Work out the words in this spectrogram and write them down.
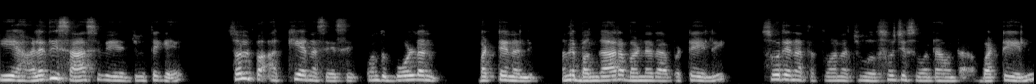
ಈ ಹಳದಿ ಸಾಸಿವೆಯ ಜೊತೆಗೆ ಸ್ವಲ್ಪ ಅಕ್ಕಿಯನ್ನ ಸೇರಿಸಿ, ಒಂದು ಗೋಲ್ಡನ್ ಬಟ್ಟೆನಲ್ಲಿ, ಅಂದ್ರೆ ಬಂಗಾರ ಬಣ್ಣದ ಬಟ್ಟೆಯಲ್ಲಿ ಸೂರ್ಯನ ತತ್ವನ ಸೂಚಿಸುವಂತಹ ಒಂದು ಬಟ್ಟೆಯಲ್ಲಿ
